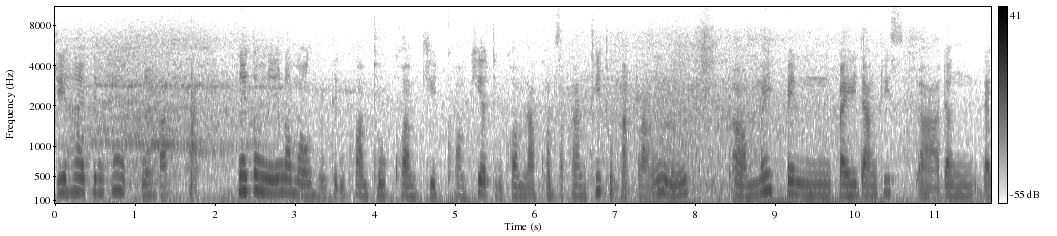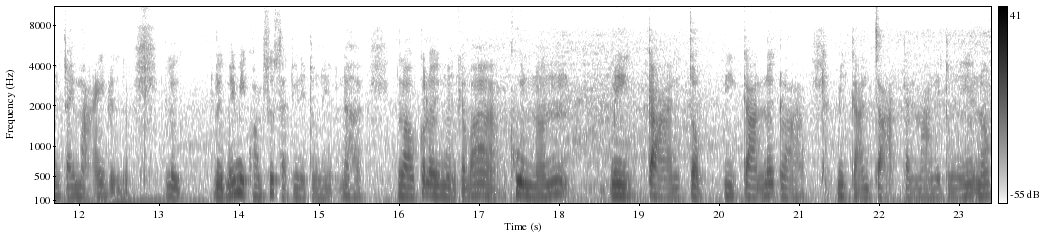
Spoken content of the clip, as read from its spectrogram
ที่ให้เป็นแค่นะคะ ในตรงนี้เรามองเห็นถึงความทุกข์ความคิดความเครียดถึงความรักความสัมพันธ์ที่ถูกหักหลังหรืออไม่เป็นไปดังที่ ดังดังใจหมายหรือหรือหรือไม่มีความซื่อสัตย์อยู่ในตรงนี้นะคะ เราก็เลยเหมือนกับว่าคุณนั้นมีการจบมีการเลิกลา มีการจากกันมาในตรงนี้เนาะ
